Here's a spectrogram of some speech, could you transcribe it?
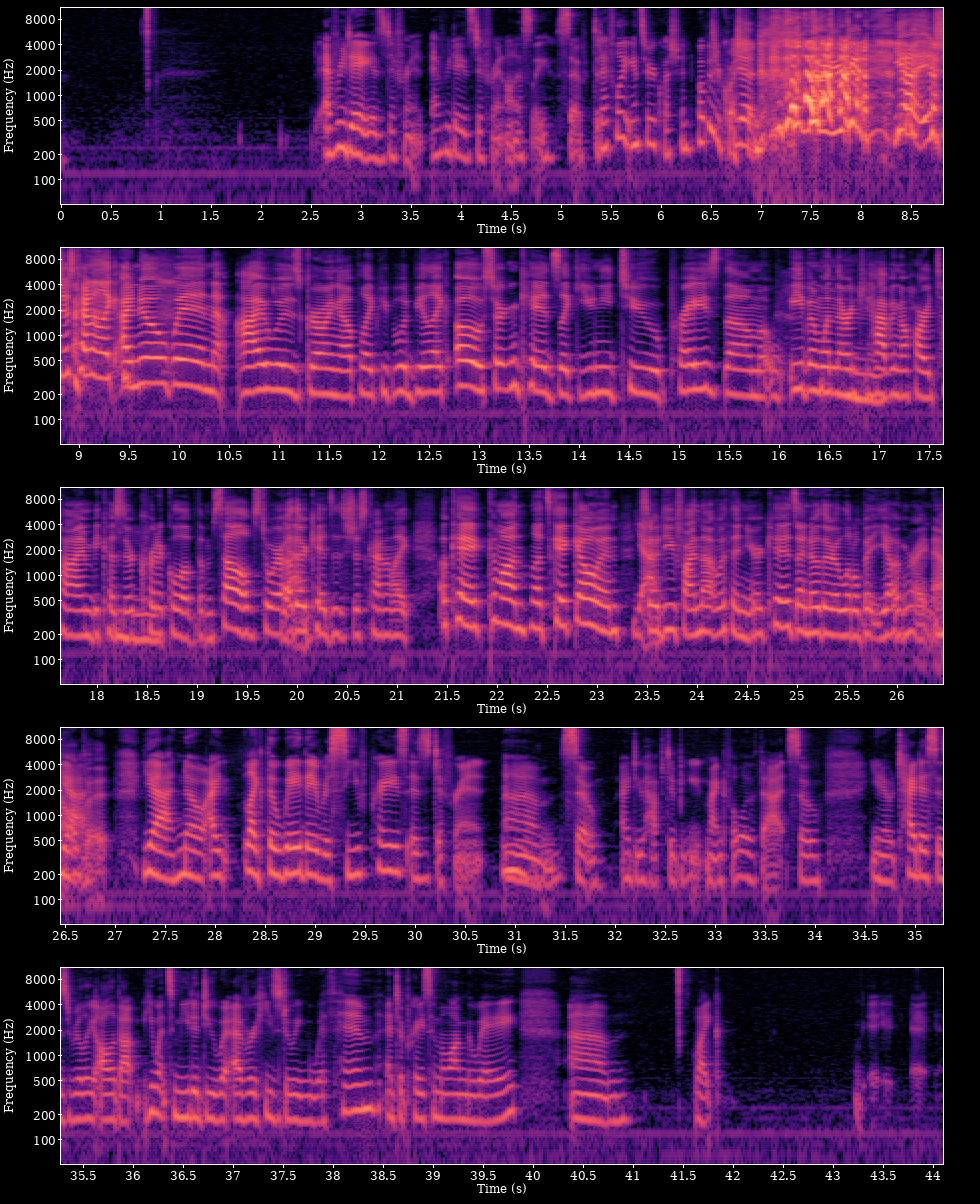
every day is different. Every day is different, honestly. So, did I fully answer your question? What was your Yeah. question? no, you're good. Yeah, it's just kind of like I know when I was growing up, like people would be like, "Oh, certain kids, like you need to praise them even when they're Mhm. having a hard time because they're Mhm. critical of themselves." To where Yeah. other kids, it's just kind of like, "Okay, come on, let's get going." Yeah. So, do you find that within your kids? I know they're a little bit young right now, Yeah. but yeah, no, I like the way they receive praise is different. Mm. Um, so I do have to be mindful of that. So, you know, Titus is really all about he wants me to do whatever he's doing with him and to praise him along the way. Um, like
